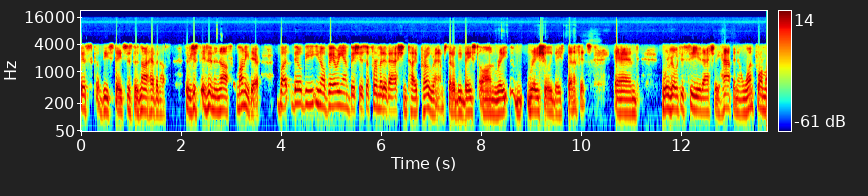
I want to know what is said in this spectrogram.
fisc of these states just does not have enough. There just isn't enough money there. But there'll be, you know, very ambitious affirmative action type programs that'll be based on ra- racially based benefits, and we're going to see it actually happen in one form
